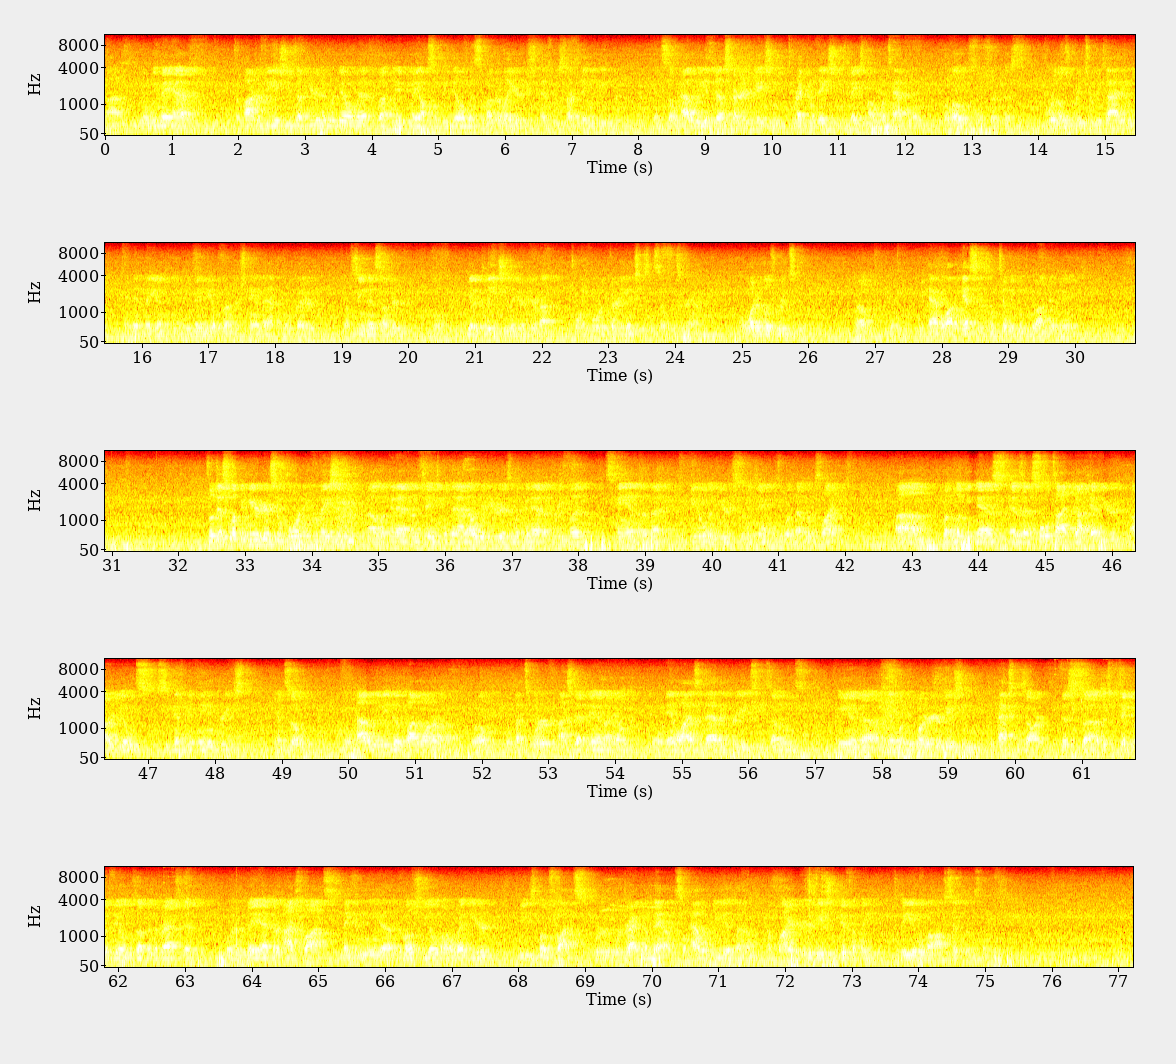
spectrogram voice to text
Uh, you know, we may have topography issues up here that we're dealing with, but we may also be dealing with some other layers as we start digging deeper. And so how do we adjust our irrigation recommendations based on what's happening below the soil surface, where those roots are residing? And it may, you know, we may be able to understand that a little better, you know, seeing this under, you know, get a caliche layer, they're about twenty-four to thirty inches in surface ground. Well, what are those roots doing? Well, you know, we have a lot of guesses until we can go out there and manage. So just looking here, here's some corn information, uh, looking at unchangeable data. Over here is looking at a three-foot scan of that field, and here's some examples of what that looks like. Um, but looking as, as that soil type got heavier, our yields significantly increased. And so, you know, how do we need to apply water on that? Well, you know, that's where I step in, I help, you know, analyze the data, create some zones, and, um, and look at what our irrigation capacities are. This, uh, this particular field was up in Nebraska, where they had their high spots, making the, uh, the most yield on a wet year. These low spots, we're, we're dragging them down. So how would we, um, apply our irrigation differently to be able to offset those?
